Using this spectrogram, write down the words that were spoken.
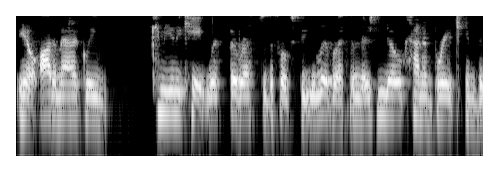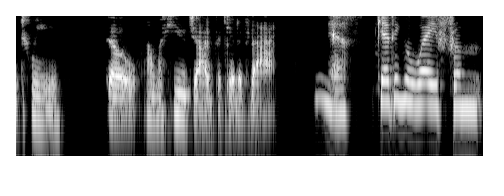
you know automatically communicate with the rest of the folks that you live with and there's no kind of break in between so i'm a huge advocate of that yes getting away from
